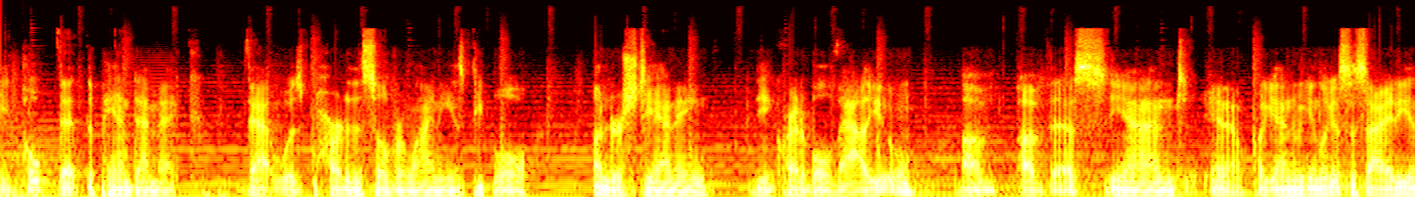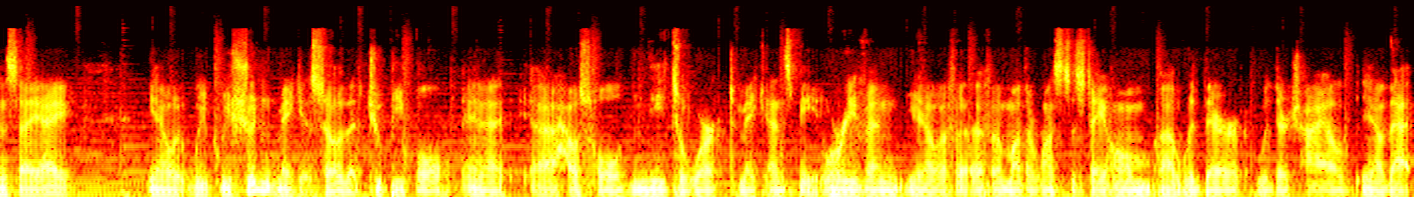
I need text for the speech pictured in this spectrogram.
I hope that the pandemic that was part of the silver lining is people understanding the incredible value of of this. And you know again we can look at society and say hey you know we, we shouldn't make it so that two people in a, a household need to work to make ends meet. Or even you know if a, if a mother wants to stay home uh, with their with their child you know that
